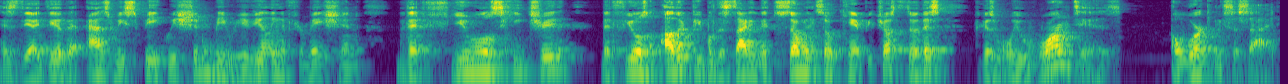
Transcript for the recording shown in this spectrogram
is the idea that as we speak, we shouldn't be revealing information that fuels hatred, that fuels other people deciding that so and so can't be trusted. So this, because what we want is a working society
